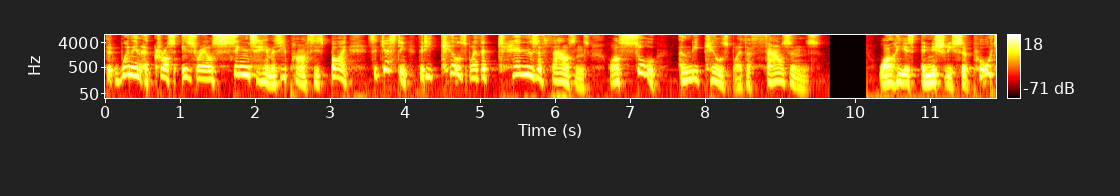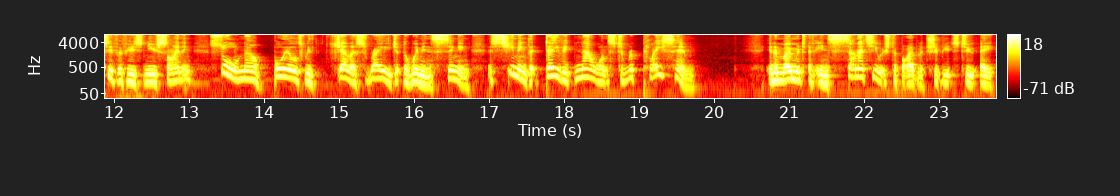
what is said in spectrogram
that women across Israel sing to him as he passes by, suggesting that he kills by the tens of thousands, while Saul only kills by the thousands. While he is initially supportive of his new signing, Saul now boils with jealous rage at the women's singing, assuming that David now wants to replace him. In a moment of insanity, which the Bible attributes to a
